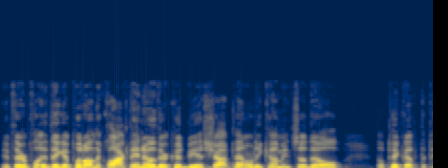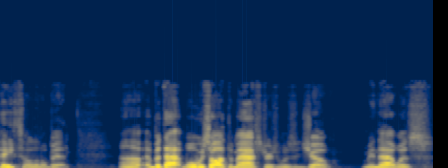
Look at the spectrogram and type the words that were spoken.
if they're if they get put on the clock. They know there could be a shot penalty coming, so they'll they'll pick up the pace a little bit. Uh, but that what we saw at the Masters was a joke. I mean that was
